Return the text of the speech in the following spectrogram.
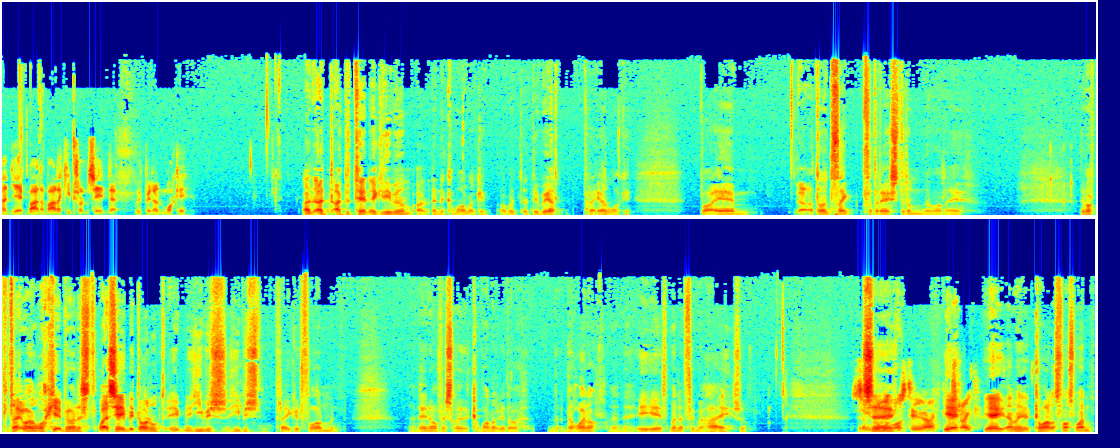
And yet McNamara keeps on saying that we've been unlucky. I, I, I would tend to agree with them uh, in the Kilmarnock game. I would, they were pretty unlucky, but um, I don't think for the rest of them they were uh, they were particularly unlucky to be honest. Let's say McDonald, he, he was he was in pretty good form, and and then obviously the Kilmarnock get the the winner in the 88th minute from Mahati. So It's, goal it uh, was too. Aye, yeah, strike. yeah. I mean Kilmarnock's first win of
